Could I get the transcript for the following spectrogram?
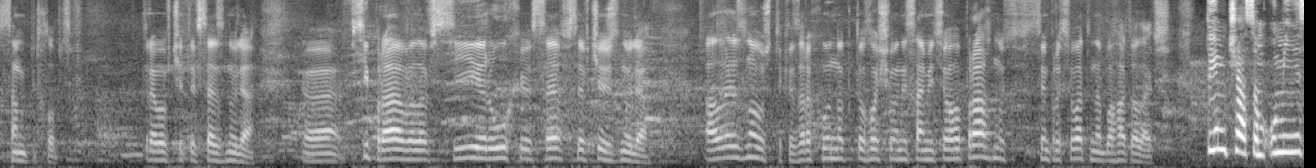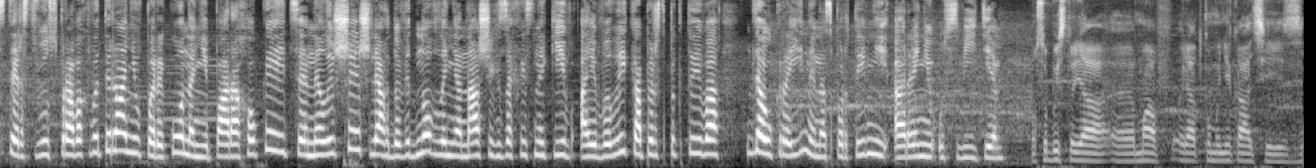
саме під хлопців. Треба вчити все з нуля. Е, Всі правила, всі рухи, все, все вчиш з нуля. Але знову ж таки, за рахунок того, що вони самі цього прагнуть, з цим працювати набагато легше. Тим часом у міністерстві у справах ветеранів переконані, парахокей це не лише шлях до відновлення наших захисників, а й велика перспектива для України на спортивній арені у світі. Особисто я е, мав ряд комунікацій з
